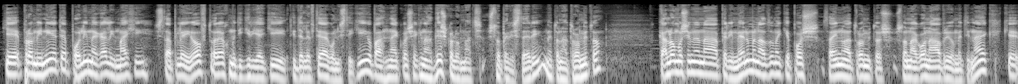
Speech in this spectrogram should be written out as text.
Και προμηνύεται πολύ μεγάλη μάχη στα play-off. Τώρα έχουμε την Κυριακή την τελευταία αγωνιστική. Ο Παναθηναϊκός έχει ένα δύσκολο μάτς στο Περιστέρι με τον Ατρόμητο. Καλό όμως είναι να περιμένουμε να δούμε και πώς θα είναι ο Ατρόμητος στον αγώνα αύριο με την ΑΕΚ και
